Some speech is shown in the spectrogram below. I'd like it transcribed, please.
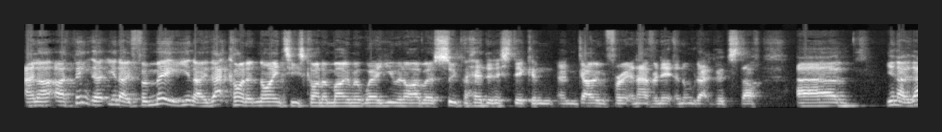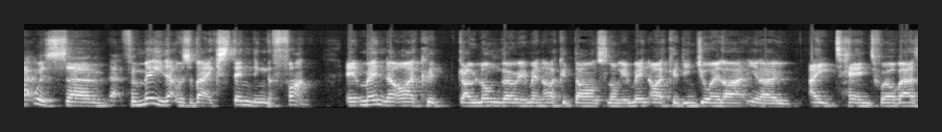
And I, I think that you know, for me, you know, that kind of '90s kind of moment where you and I were super hedonistic and, and going for it and having it and all that good stuff. Um, you know, that was um, for me. That was about extending the fun. It meant that I could go longer. It meant I could dance long. It meant I could enjoy like, you know, 8, 10, 12 hours.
